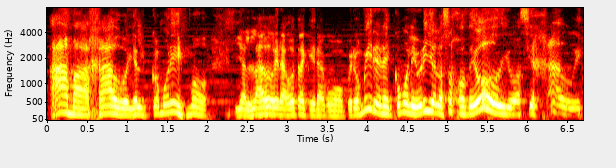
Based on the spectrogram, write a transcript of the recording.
ama a y el comunismo. Y al lado era otra que era como, pero miren cómo le brillan los ojos de odio hacia Hadwe.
